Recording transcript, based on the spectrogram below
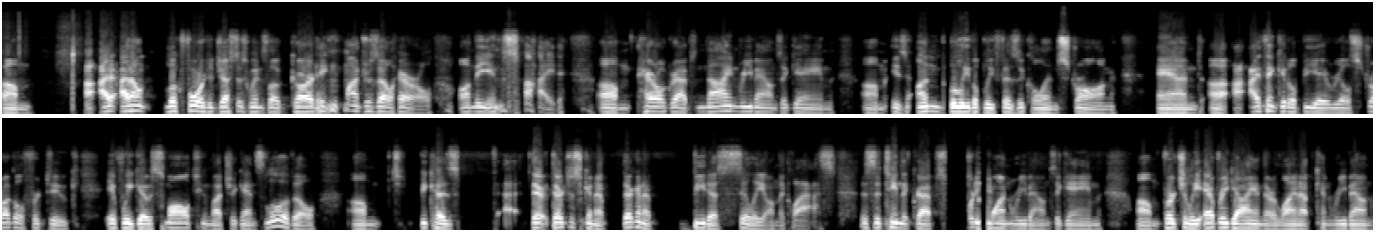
um, I, I, don't look forward to Justice Winslow guarding Montrezl Harrell on the inside. Um, Harrell grabs nine rebounds a game, um, is unbelievably physical and strong. And uh, I think it'll be a real struggle for Duke if we go small too much against Louisville, um, because uh, they're they're just gonna they're gonna beat us silly on the glass. This is a team that grabs 41 rebounds a game. Um, virtually every guy in their lineup can rebound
